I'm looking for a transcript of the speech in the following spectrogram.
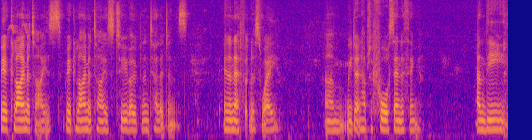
we acclimatise, we acclimatise to open intelligence in an effortless way. Um, we don't have to force anything. And the,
